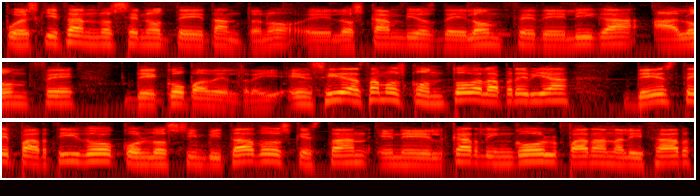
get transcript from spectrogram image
pues quizás no se note tanto, ¿no? Eh, los cambios del 11 de Liga al 11 de Copa del Rey. Enseguida estamos con toda la previa de este partido, con los invitados que están en el Carling Gol para analizar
